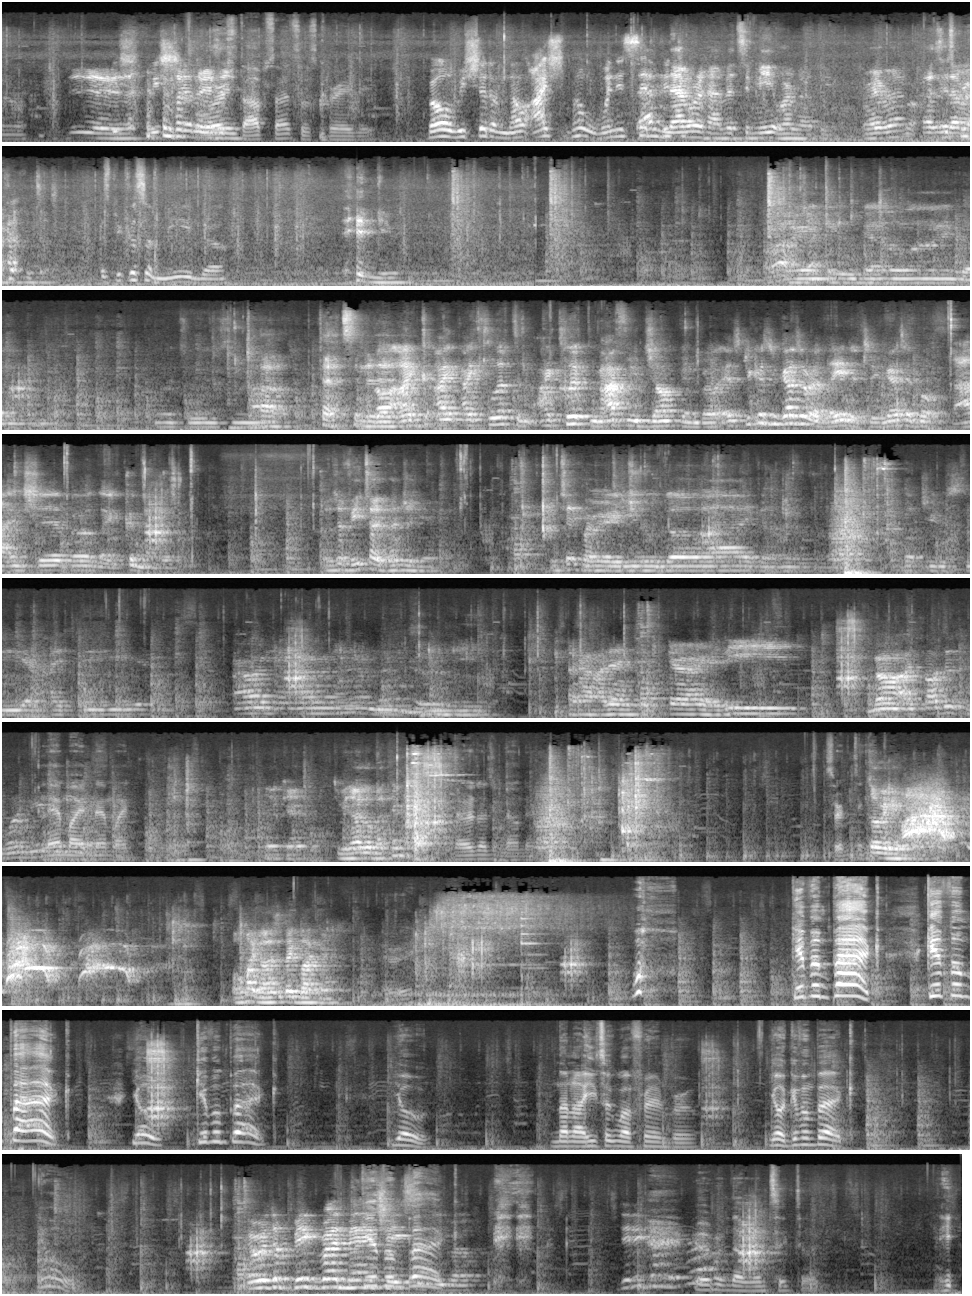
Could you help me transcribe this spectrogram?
bro. Dude, we that's should've- Four crazy. stop signs was crazy. Bro, we should have known. I sh- bro, when it said That 50 never happened to me or Matthew. Right, man? Bro, That's it's never because- happened to us. it's because of me, bro. It knew. Wow, Where exactly. you go, I go. What you see? Wow, that's an Oh, I, I, I clipped him. I clipped Matthew jumping, bro. It's because you guys are related, so you guys are both fat and shit, bro. Like, could never. There's a V-type engine here. You take my Where you go, I go. What you see, I see. Mm-hmm. Bro, I saw this one video. Landmine, landmine. Okay. Do we not go back there? No, there's nothing down there. Is there anything? It's over here. Oh my god, it's a big black man. Really? Whoa! Give him back! Give him back! Yo, give him back! Yo. No, no, he took my friend, bro. Yo, give him back. There was a big red man Give him chasing back. me, bro. Did he bro? Remember that one TikTok? He?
